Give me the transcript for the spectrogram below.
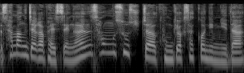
사망자가 발생한 성소수자 공격 사건입니다.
